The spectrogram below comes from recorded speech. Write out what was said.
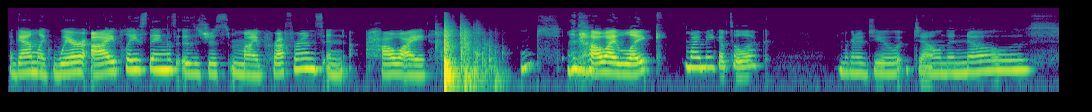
Again, like where I place things is just my preference and how I, oops, and how I like my makeup to look. We're going to do down the nose.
